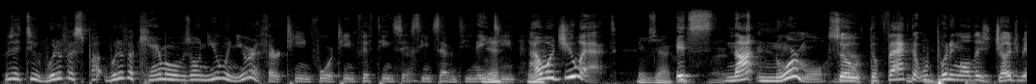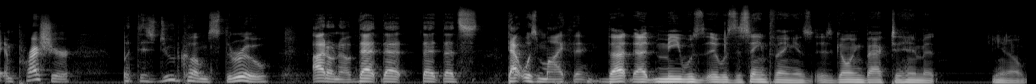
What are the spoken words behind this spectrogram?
It was like, dude, what if a spot, what if a camera was on you when you were 13, 14, 15, 16, 17, 18? yeah. How would you act? Exactly. It's not normal. So the fact that we're putting all this judgment and pressure, but this dude comes through, I don't know. That that that that's that was my thing. that that me was it was the same thing as is going back to him at you know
